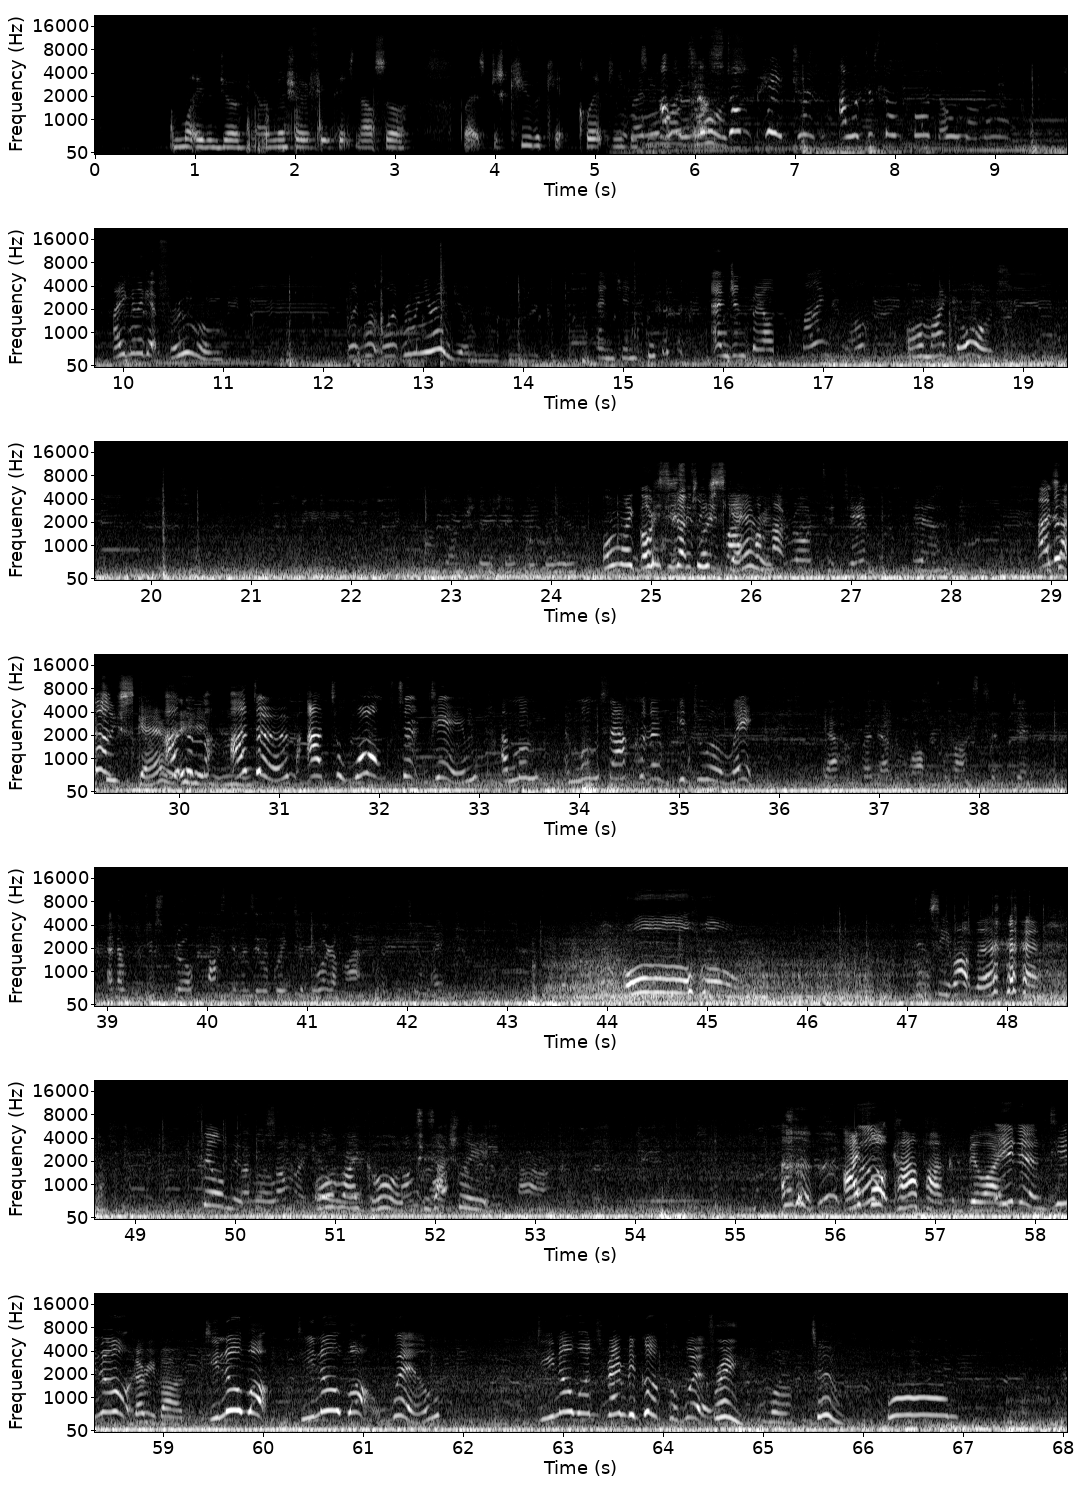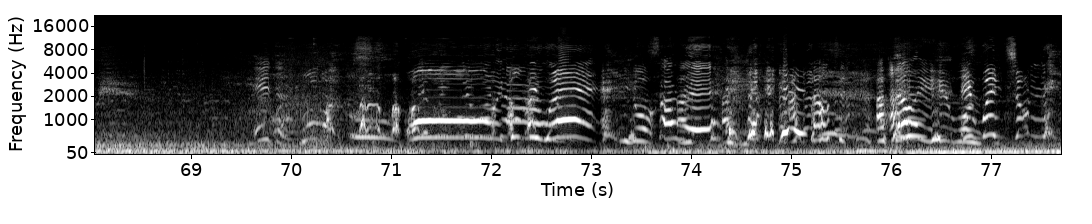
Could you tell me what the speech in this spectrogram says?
I'm not even joking. I'm going to show you a few clips now, so let's just cue the clips and you can see. I was just on pictures. I was just on photos. How are you going to get through them? Like, will it ruin your engine? Engine. engine failed. Mine's not. Oh my god. My god, oh, this, this is actually is scary. Like on that road to gym. Yeah. It's Adam, actually scary. Adam, Adam had to walk to gym and mum and mum said I could have give you a lift. Yeah, I had to walk from us to gym. And I just drove past him as they were going to the door. I'm like, I could give you a lift. Oh! Didn't see that there. Film it, like Oh my god, this is actually... I thought car park would be like Aiden, do you know very bad. Do you know what? Do you know what Will? Do you know what's very good for Will? Three, one, two, one. Aiden. Oh, oh, oh, oh, it got me wet. Got, Sorry. I, I, I, felt it. I felt it. It, it went on me.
